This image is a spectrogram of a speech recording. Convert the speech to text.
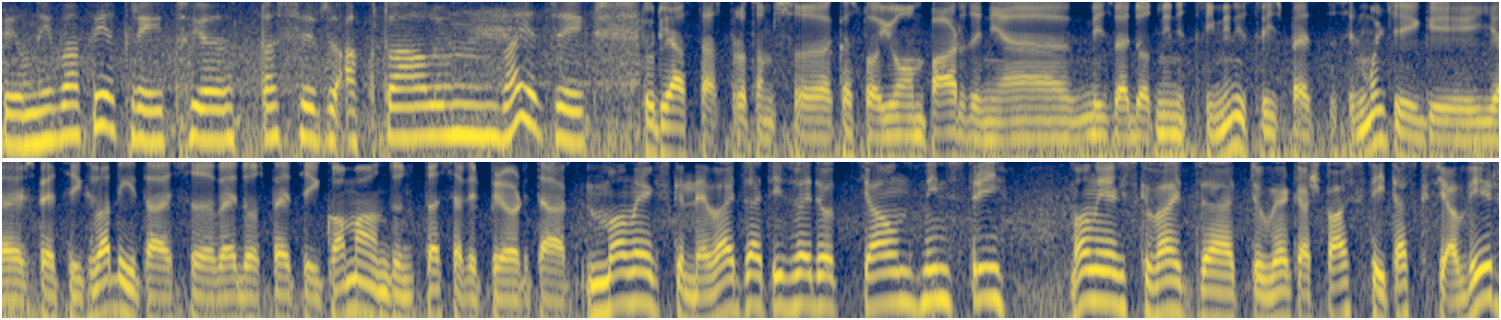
pilnībā piekrītu, jo tas ir aktuāli un vajadzīgs. Tur jāstāsta, protams, kas to jomu pārzina. Ja izveidot ministriju ministrijas pēc, tas ir muļķīgi. Ja ir spēcīgs vadītājs, veido spēcīgu komandu, tas jau ir prioritāri. Man liekas, ka nevajadzētu izveidot jaunu ministriju. Man liekas, ka vajadzētu vienkārši pārskatīt tas, kas jau ir,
